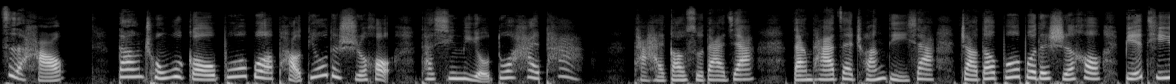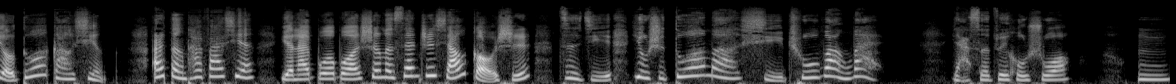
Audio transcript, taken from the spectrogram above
自豪，当宠物狗波波跑丢的时候，他心里有多害怕。他还告诉大家，当他在床底下找到波波的时候，别提有多高兴；而等他发现原来波波生了三只小狗时，自己又是多么喜出望外。亚瑟最后说：“嗯，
